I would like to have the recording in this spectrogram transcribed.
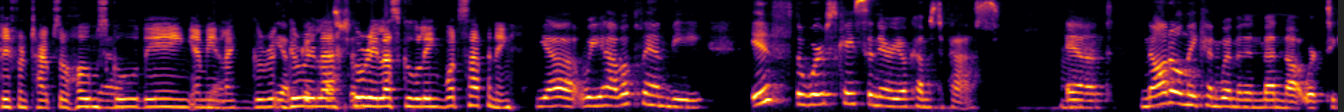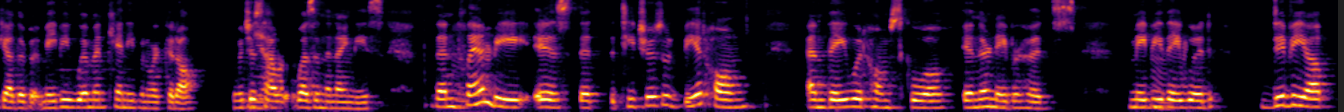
Different types of homeschooling yeah. i mean yeah. like gor- yeah, guerrilla guerrilla schooling what's happening yeah we have a plan b if the worst case scenario comes to pass mm. and not only can women and men not work together but maybe women can't even work at all which is how it was in the 90s then mm. plan b is that the teachers would be at home and they would homeschool in their neighborhoods maybe mm. they would divvy up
